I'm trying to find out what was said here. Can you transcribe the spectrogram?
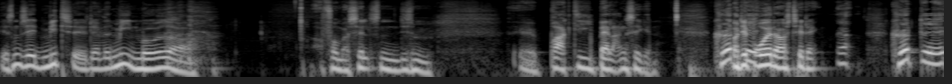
det er sådan set mit, øh, det har været min måde at, at få mig selv sådan ligesom øh, bragt i balance igen. Kørte Og det bruger jeg det også til i dag. Ja. Kørte det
